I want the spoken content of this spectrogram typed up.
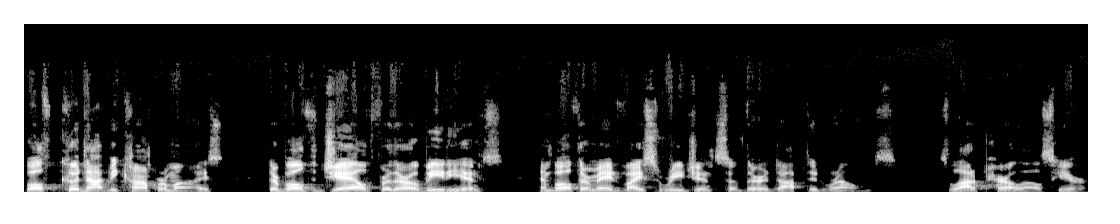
Both could not be compromised. They're both jailed for their obedience, and both are made vice regents of their adopted realms. There's a lot of parallels here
